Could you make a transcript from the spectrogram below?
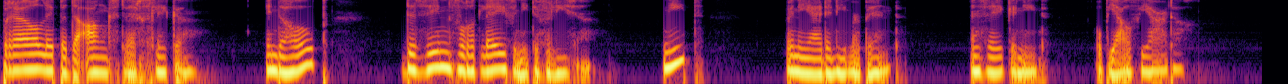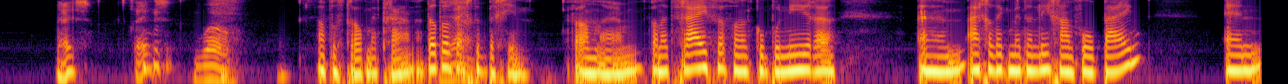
pruillippen de angst wegslikken. In de hoop de zin voor het leven niet te verliezen. Niet wanneer jij er niet meer bent. En zeker niet op jouw verjaardag. Nice. Thanks. Wow. Appelstroop met tranen. Dat was Ja. echt het begin van, ehm, van het schrijven, van het componeren. Ehm, eigenlijk met een lichaam vol pijn. En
